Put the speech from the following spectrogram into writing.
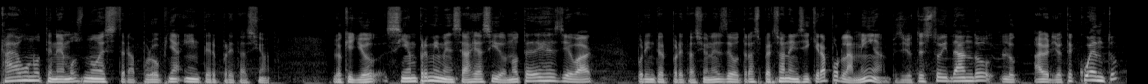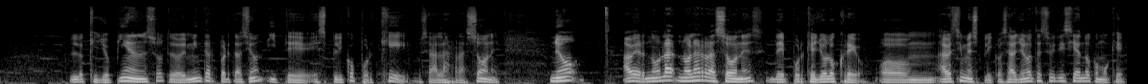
cada uno tenemos nuestra propia interpretación. Lo que yo siempre mi mensaje ha sido, no te dejes llevar por interpretaciones de otras personas, ni siquiera por la mía. Pues yo te estoy dando, lo, a ver, yo te cuento lo que yo pienso, te doy mi interpretación y te explico por qué, o sea, las razones. No, a ver, no, no las razones de por qué yo lo creo. Um, a ver si me explico. O sea, yo no te estoy diciendo como que,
